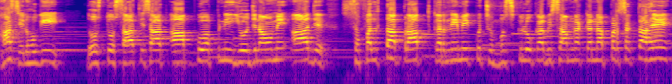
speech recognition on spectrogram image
हासिल होगी। दोस्तों, साथ ही साथ आपको अपनी योजनाओं में आज सफलता प्राप्त करने में कुछ मुश्किलों का भी सामना करना पड़ सकता है,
